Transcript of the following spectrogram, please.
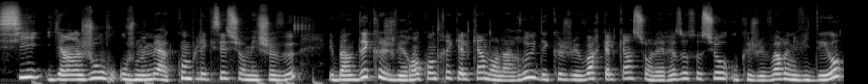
si il y a un jour où je me mets à complexer sur mes cheveux, et eh ben dès que je vais rencontrer quelqu'un dans la rue, dès que je vais voir quelqu'un sur les réseaux sociaux ou que je vais voir une vidéo,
